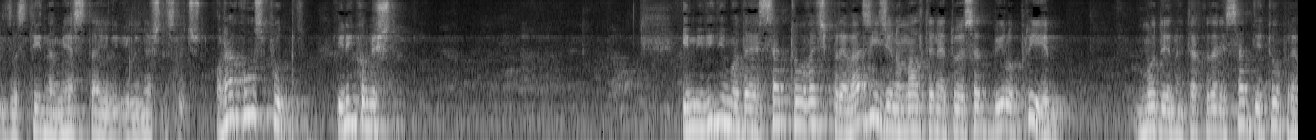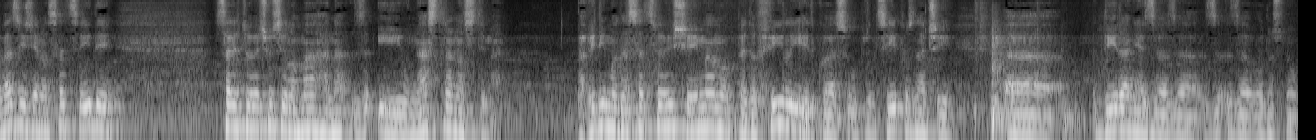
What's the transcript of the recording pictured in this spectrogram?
za stidna mjesta ili, ili nešto slično. Onako usput i nikom ništa. I mi vidimo da je sad to već prevaziđeno, maltene, to je sad bilo prije moderno i tako dalje, sad je to prevaziđeno, sad se ide, sad je to već uzelo maha na, i u nastranostima. Pa vidimo da sad sve više imamo pedofilije koja su u principu, znači, uh, diranje za, za, za, za, odnosno,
